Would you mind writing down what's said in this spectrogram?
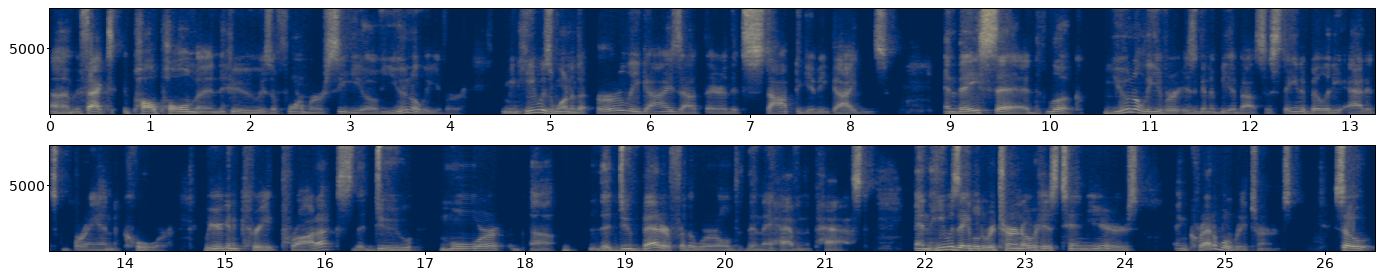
Um, in fact, Paul Polman, who is a former CEO of Unilever, I mean, he was one of the early guys out there that stopped giving guidance. And they said, look, Unilever is going to be about sustainability at its brand core. We are going to create products that do more, uh, that do better for the world than they have in the past. And he was able to return over his 10 years incredible returns. So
